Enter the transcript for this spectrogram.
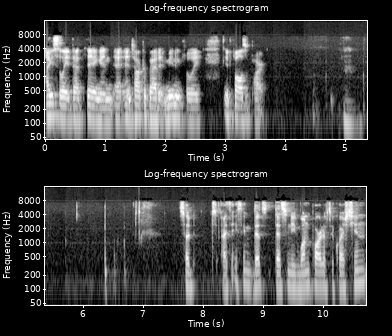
isolate that thing and and talk about it meaningfully, it falls apart. So I think that's that's indeed one part of the question.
